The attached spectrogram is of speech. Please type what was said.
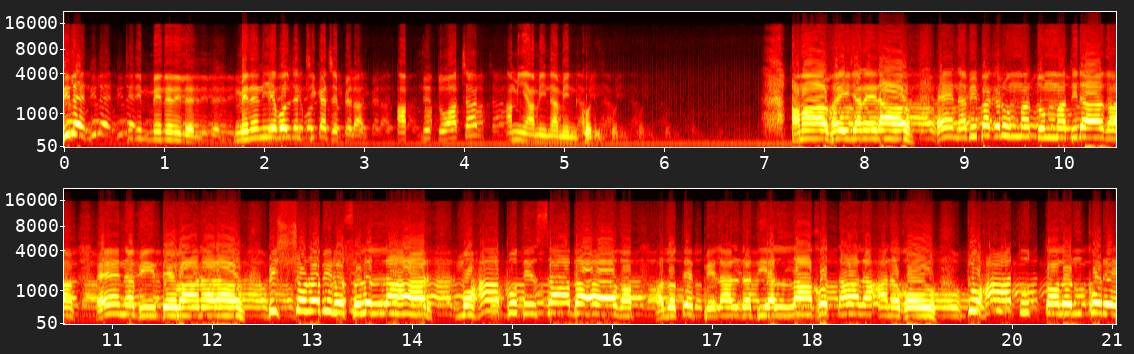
দিলেন, তিনি মেনে নিলেন। মেনে নিয়ে বলছেন ঠিক আছে বেলাল, আপনি দোয়া চান, আমি আমিন আমিন করি। আমার ভাই জানে রাও হে নবী পাকের উম্মাত, উম্মাতিরা হে নবী দেওয়ানারা, বিশ্ব নবী রাসূলুল্লাহর মহাপুতে সাহাবা হযরতে বেলাল রাদিয়াল্লাহু তাআলা আনহু দুহাত উত্তোলন করে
